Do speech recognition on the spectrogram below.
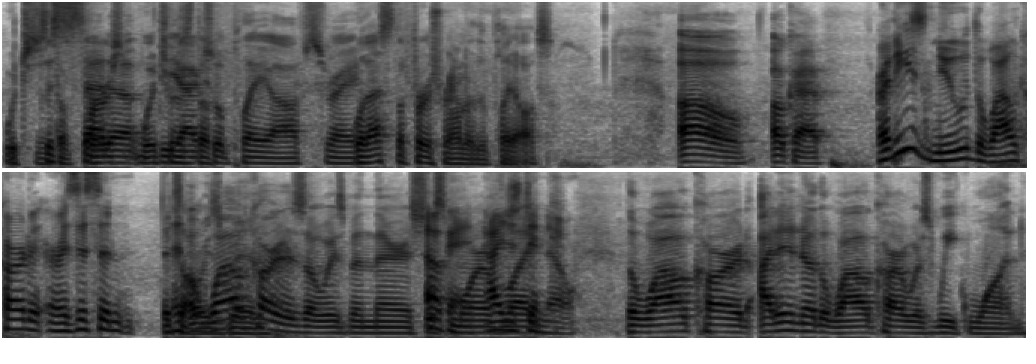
which is to the set first. up which the was actual the playoffs, right? well, that's the first round of the playoffs. oh, okay. Are these new? The wild card, or is this an? It's a, always wild been. card has always been there. It's just Okay, more of I just like didn't know. The wild card. I didn't know the wild card was week one.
